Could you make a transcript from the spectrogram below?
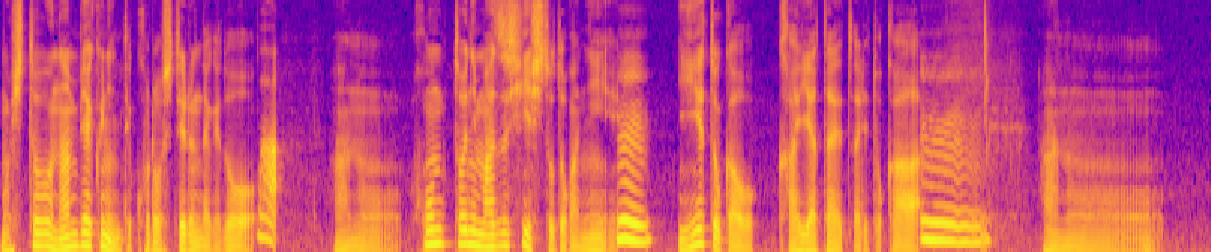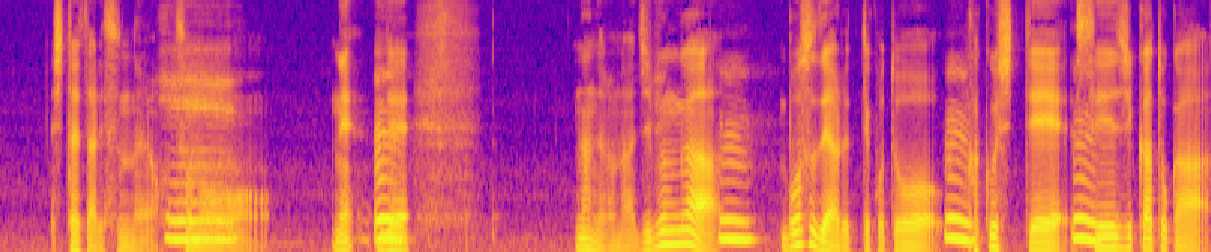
もう人を何百人って殺してるんだけどわ。あの本当に貧しい人とかにうん。家とかを買い与えたりとか、うん。あのしてたりすんのよ。そのね、うん。でなんだろうな。自分がうん。ボスであるってことをうん。隠してうん。政治家とか、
